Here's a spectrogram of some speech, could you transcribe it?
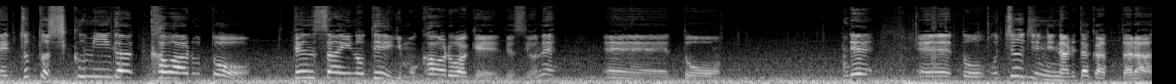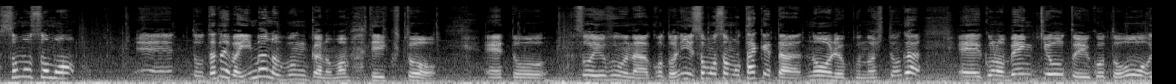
えちょっと仕組みが変わると、天才の定義も変わるわけですよね。えーっと、で、えーっと、宇宙人になりたかったら、そもそも、えーっと、例えば今の文化のままでいくと、えっと、そういう風なことに、そもそも長けた能力の人が、えこの勉強ということを、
